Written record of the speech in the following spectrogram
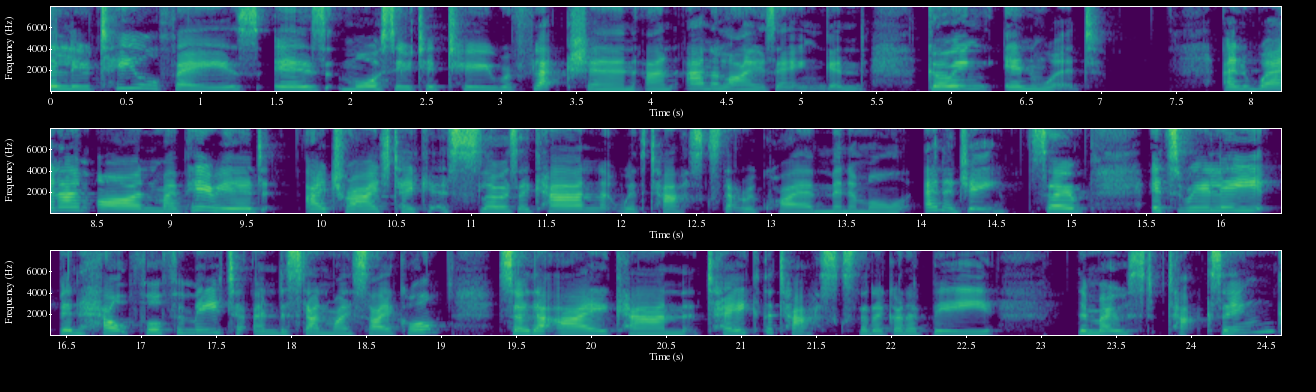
The luteal phase is more suited to reflection and analysing and going inward. And when I'm on my period, I try to take it as slow as I can with tasks that require minimal energy. So it's really been helpful for me to understand my cycle so that I can take the tasks that are going to be the most taxing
